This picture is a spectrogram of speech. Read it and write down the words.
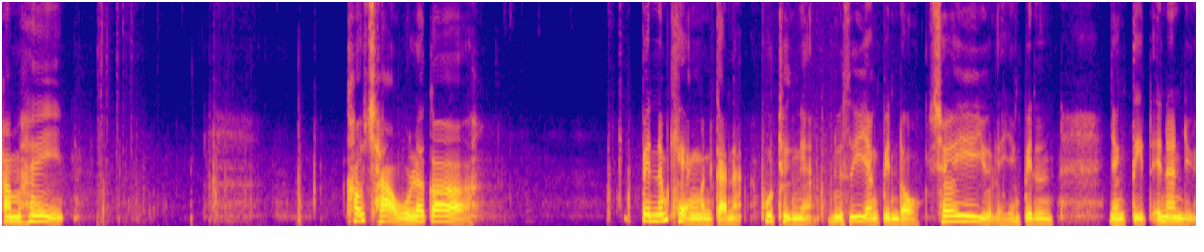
ทำให้เขาเฉาแล้วก็เป็นน้ำแข็งเหมือนกันอะพูดถึงเนี่ย ดูซิยังเป็นดอกเชยอยู่เลย ยังเป็นยังติดไอ้นั่นอยู่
